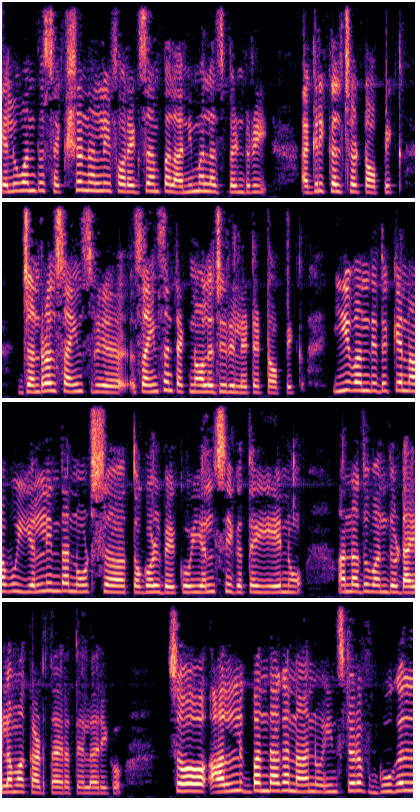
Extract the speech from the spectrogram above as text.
ಕೆಲವೊಂದು ಸೆಕ್ಷನಲ್ಲಿ for example animal husbandry agriculture topic general science science and technology related topic ಈ ಒಂದು ಇದಕ್ಕೆ ನಾವು ಎಲ್ಲಿಂದ ನೋಟ್ಸ್ ತಗೊಳ್ಬೇಕು ಎಲ್ಲಿ ಸಿಗುತ್ತೆ, ಏನು ಅನ್ನೋದು ಒಂದು ಡೈಲಮಾ ಕಾಡ್ತಾ ಇರುತ್ತೆ ಎಲ್ಲರಿಗೂ. ಸೊ ಅಲ್ಲಿಗೆ ಬಂದಾಗ ನಾನು ಇನ್ಸ್ಟೆಡ್ ಆಫ್ ಗೂಗಲ್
